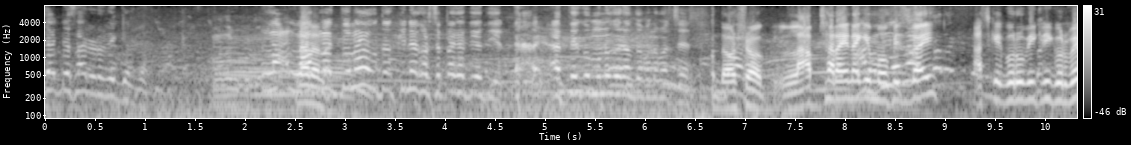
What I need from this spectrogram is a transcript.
চারটে ওটা রেখে দর্শক লাভ ছাড়াই নাকি মফিজ ভাই? আজকে গরু বিক্রি করবে।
